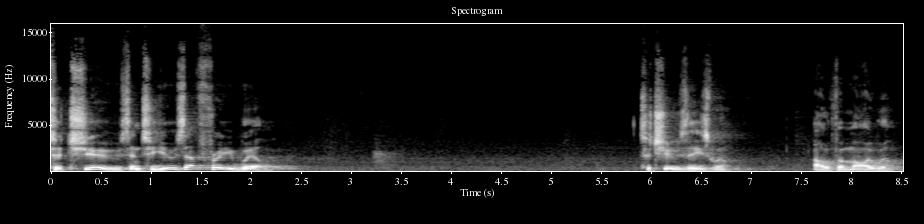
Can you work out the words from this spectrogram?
to choose and to use that free will to choose His will over my will.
